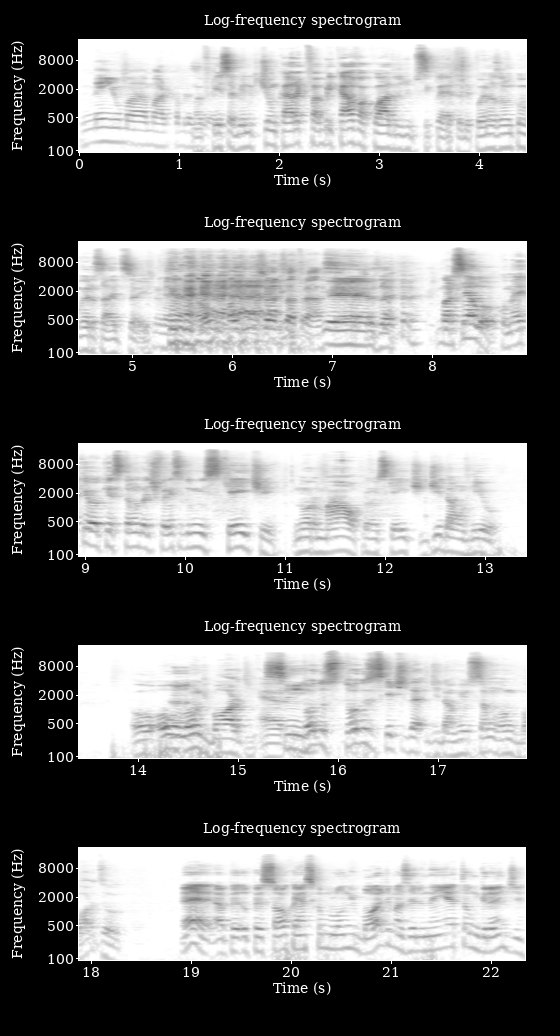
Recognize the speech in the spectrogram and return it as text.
nenhuma marca Mas brasileira. fiquei sabendo que tinha um cara que fabricava quadro de bicicleta. Depois nós vamos conversar disso aí. É, há alguns anos atrás. É. Marcelo, como é que é a questão da diferença de um skate normal para um skate de downhill? Ou, ou longboard? É, sim. Todos, todos os skates de downhill são longboards? Ou... É, a o pessoal conhece como longboard, mas ele nem é tão grande.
